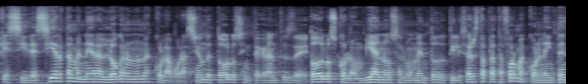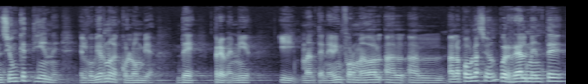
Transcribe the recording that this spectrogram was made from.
que si de cierta manera logran una colaboración de todos los integrantes, de todos los colombianos al momento de utilizar esta plataforma, con la intención que tiene el gobierno de Colombia de prevenir y mantener informado a la población, pues realmente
